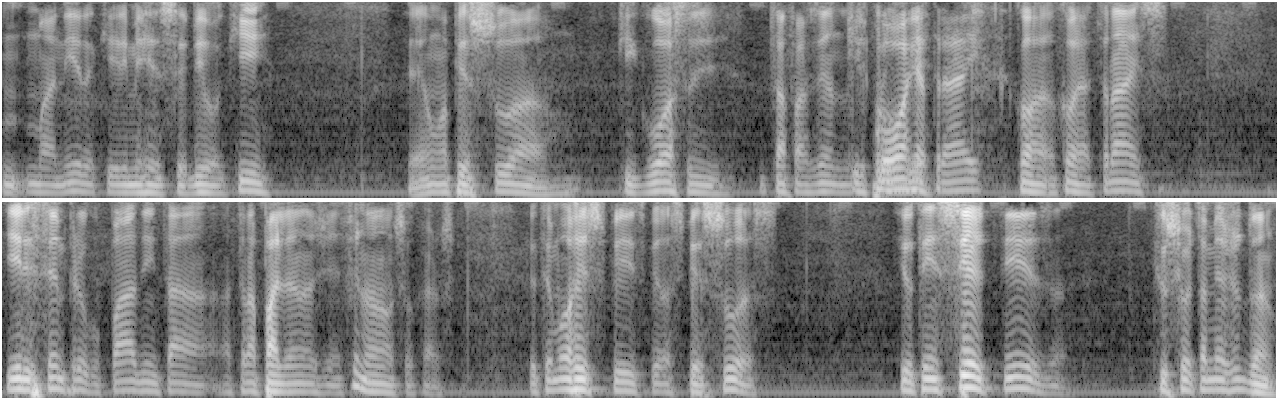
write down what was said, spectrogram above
maneira que ele me recebeu aqui. É uma pessoa que gosta de estar fazendo, Que corre atrás. corre, corre atrás. E ele sempre preocupado em estar atrapalhando a gente. Eu falei, não, seu Carlos, eu tenho o maior respeito pelas pessoas e eu tenho certeza que o senhor está me ajudando.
